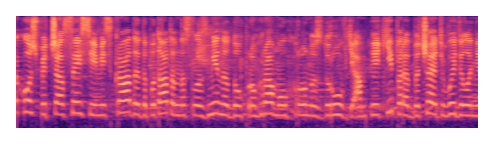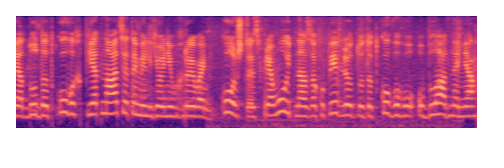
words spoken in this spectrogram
Також під час сесії міськради депутати внесли зміни до програми охорони здоров'я, які передбачають виділення додаткових 15 мільйонів гривень. Кошти спрямують на закупівлю додаткового обладнання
